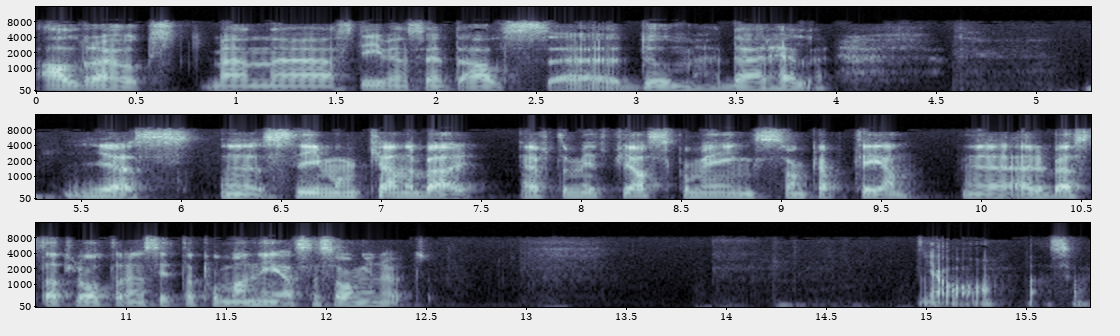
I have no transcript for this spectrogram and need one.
allra högst, men uh, Stevens är inte alls uh, dum där heller. Yes, Simon Kanneberg. Efter mitt fiasko med Ings som kapten, är det bäst att låta den sitta på mané säsongen ut? Ja, alltså,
